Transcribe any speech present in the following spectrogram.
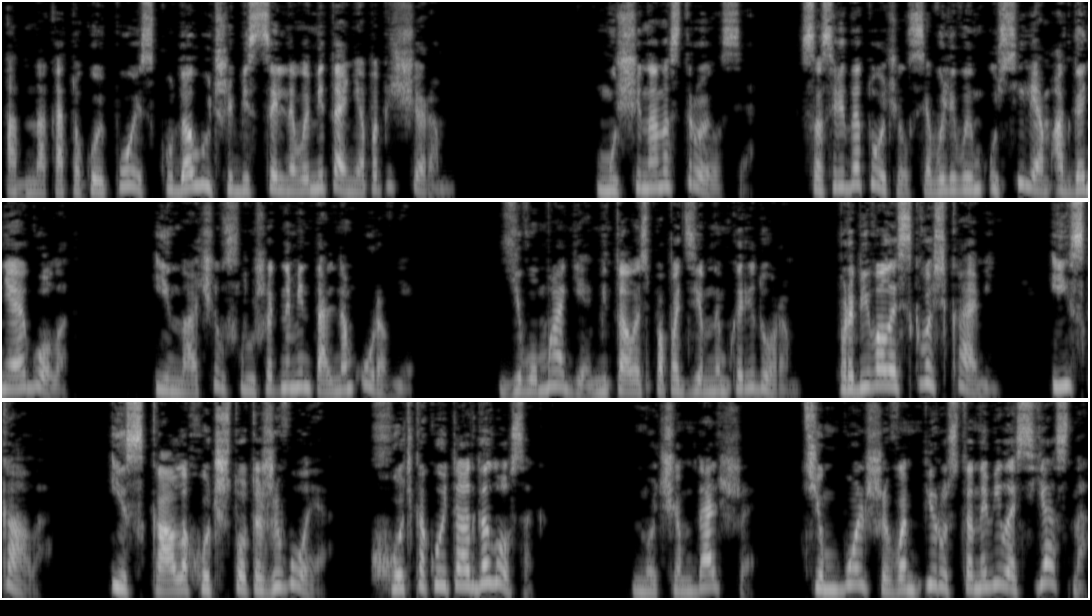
Однако такой поиск куда лучше бесцельного метания по пещерам. Мужчина настроился, сосредоточился волевым усилием, отгоняя голод, и начал слушать на ментальном уровне. Его магия металась по подземным коридорам, пробивалась сквозь камень и искала. Искала хоть что-то живое, хоть какой-то отголосок. Но чем дальше, тем больше вампиру становилось ясно,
